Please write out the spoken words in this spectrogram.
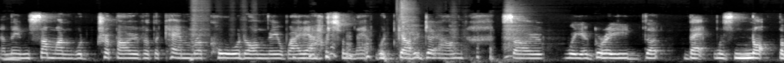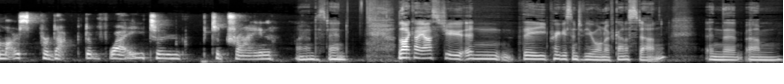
and then someone would trip over the camera cord on their way out, and that would go down. So we agreed that that was not the most productive way to to train. I understand. Like I asked you in the previous interview on Afghanistan, in the um,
